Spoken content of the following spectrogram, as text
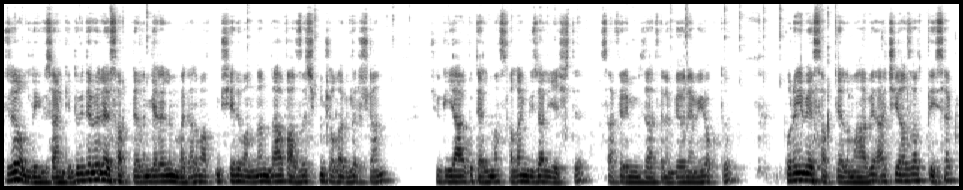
güzel oldu gibi sanki. Bir de böyle hesaplayalım. Gelelim bakalım. 67 bandan daha fazla çıkmış olabilir şu an. Çünkü Yakut Elmas falan güzel geçti. Zafer'in zaten bir önemi yoktu. Burayı bir hesaplayalım abi. Açıyı azalttıysak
